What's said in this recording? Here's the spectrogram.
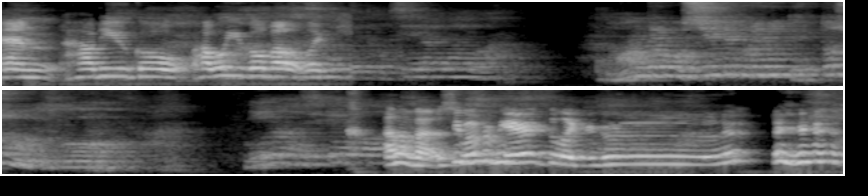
And how do you go, how will you go about like I love that. She went from here to like.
